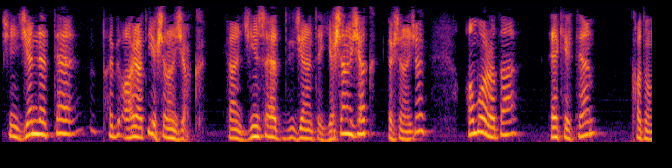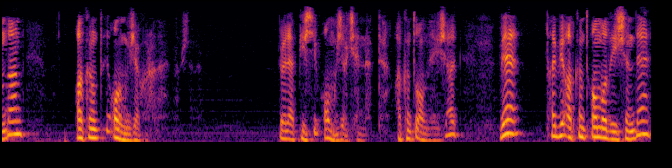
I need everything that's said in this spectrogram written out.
şimdi cennette tabi hayatı yaşanacak. Yani cins hayat cennette yaşanacak, yaşanacak. Ama orada erkekten, kadından akıntı olmayacak orada. Böyle pislik olmayacak cennette. Akıntı olmayacak. Ve tabi akıntı olmadığı için de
